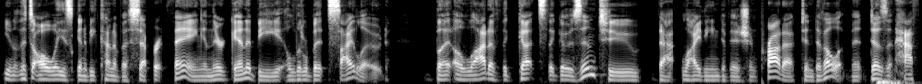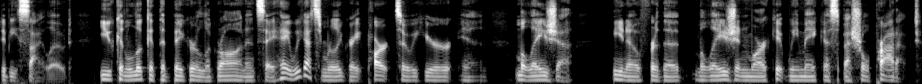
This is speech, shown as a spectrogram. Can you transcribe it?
you know that's always going to be kind of a separate thing, and they're going to be a little bit siloed. But a lot of the guts that goes into that lighting division product and development doesn't have to be siloed. You can look at the bigger Legrand and say, hey, we got some really great parts over here in Malaysia. You know, for the Malaysian market, we make a special product.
